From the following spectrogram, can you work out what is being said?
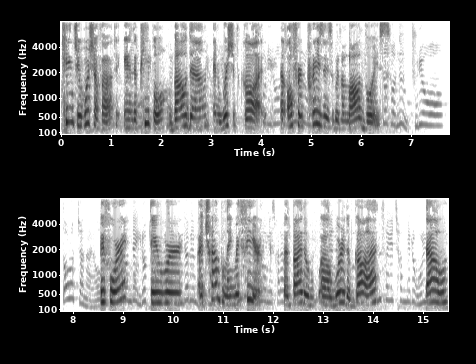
King Jehoshaphat and the people bowed down and worshiped God and offered praises with a loud voice. Before, they were uh, trembling with fear, but by the uh, word of God, now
